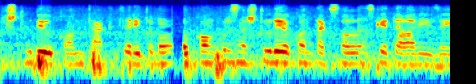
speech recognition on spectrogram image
v štúdiu Kontakt, ktorý to bol konkurs na štúdiu Kontakt Slovenskej televízii.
